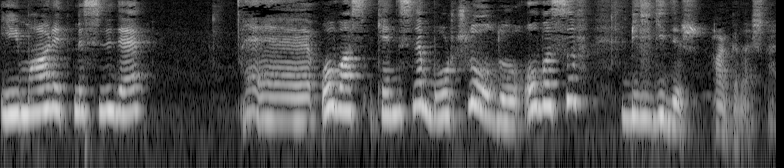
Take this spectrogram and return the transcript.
imar etmesini de e, o vas kendisine borçlu olduğu o vasıf bilgidir arkadaşlar.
